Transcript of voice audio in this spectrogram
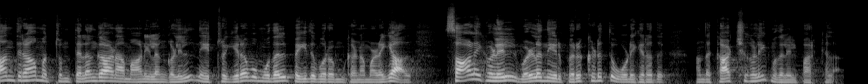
ஆந்திரா மற்றும் தெலங்கானா மாநிலங்களில் நேற்று இரவு முதல் பெய்து வரும் கனமழையால் சாலைகளில் வெள்ளநீர் பெருக்கெடுத்து ஓடுகிறது. அந்த காட்சிகளை முதலில் பார்க்கலாம்.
